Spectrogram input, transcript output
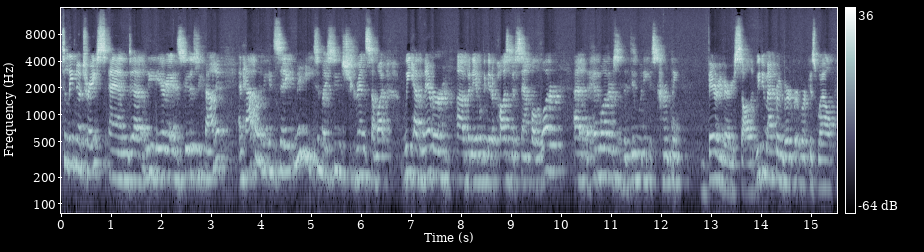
to leave no trace and uh, leave the area as good as we found it. And happily, we can say, maybe to my students' chagrin somewhat, we have never uh, been able to get a positive sample of water at the headwaters of the Dinwoody is currently very, very solid. We do macroinvertebrate work as well,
